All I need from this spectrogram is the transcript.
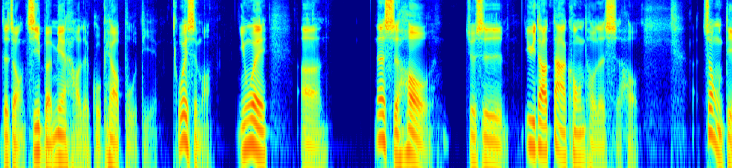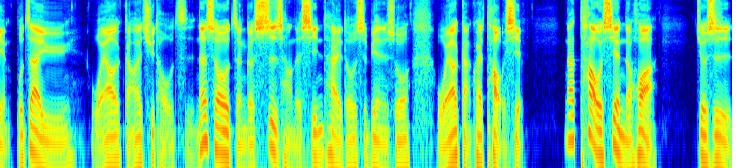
这种基本面好的股票补跌。为什么？因为呃那时候就是遇到大空头的时候，重点不在于。我要赶快去投资，那时候整个市场的心态都是变成说，我要赶快套现。那套现的话，就是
